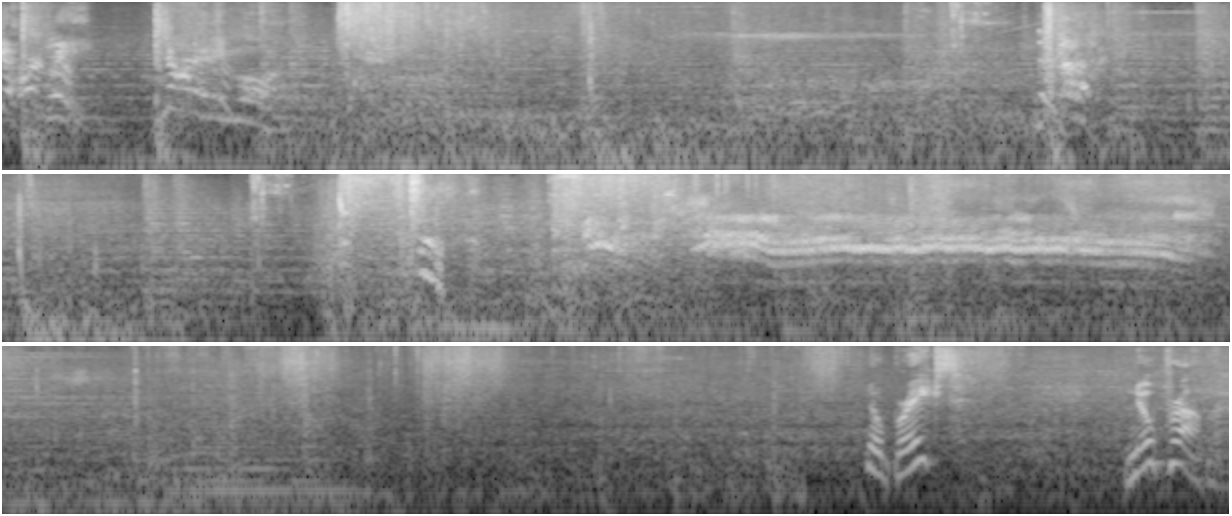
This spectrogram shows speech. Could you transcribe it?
Nothing can hurt me! Not anymore! No brakes? No problem.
